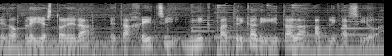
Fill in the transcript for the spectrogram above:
edo Play Storera eta jeitzi Nik Patrika Digitala aplikazioa.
